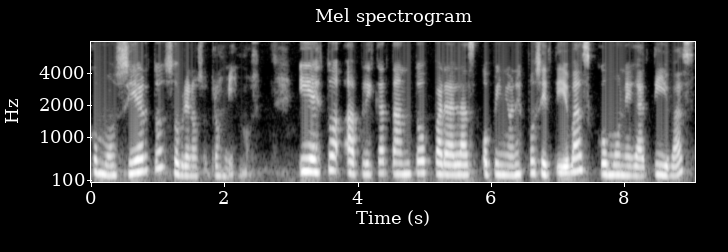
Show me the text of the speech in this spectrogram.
como cierto sobre nosotros mismos. Y esto aplica tanto para las opiniones positivas como negativas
